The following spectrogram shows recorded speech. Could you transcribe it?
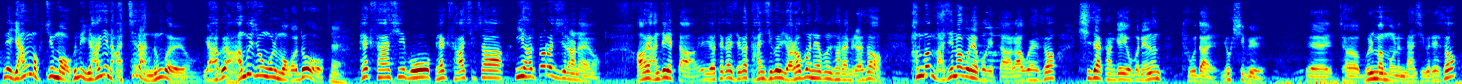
그냥 약 먹지 뭐. 근데 약이 낫질 않는 거예요. 약을 아무리 좋은 걸 먹어도 네. 145, 144 이하로 떨어지질 않아요. 아, 안 되겠다. 여태까지 제가 단식을 여러 번 해본 사람이라서 한번 마지막으로 해보겠다 라고 해서 시작한 게 이번에는 두 달, 60일, 예, 저 물만 먹는 단식을 해서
